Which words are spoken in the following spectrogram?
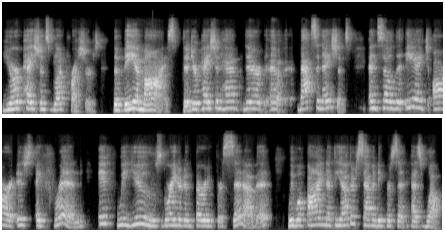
your patient's blood pressures, the BMIs, did your patient have their uh, vaccinations? And so the EHR is a friend if we use greater than 30% of it, we will find that the other 70% has wealth.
